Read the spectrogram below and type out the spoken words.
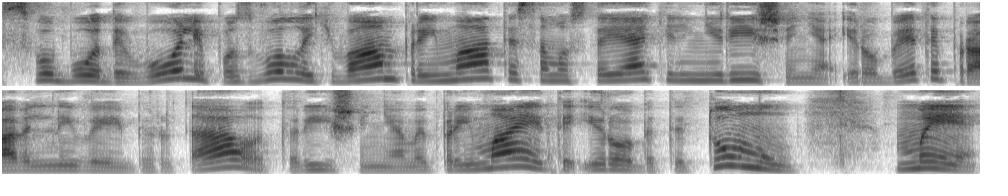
свободи волі, дозволить вам приймати самостоятельні рішення і робити правильний вибір. Та? От Рішення ви приймаєте і робите. Тому ми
